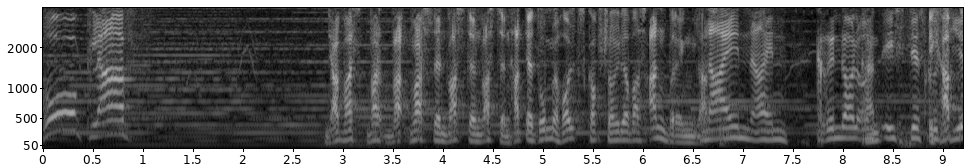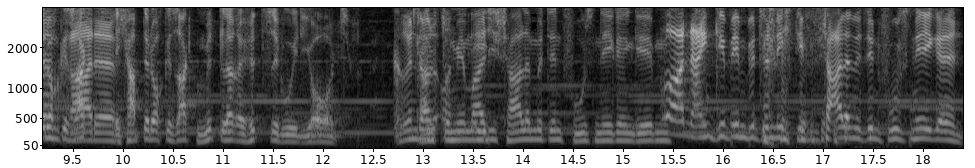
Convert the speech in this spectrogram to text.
Roglaf! Ja, was, was, was denn, was denn, was denn? Hat der dumme Holzkopf schon wieder was anbringen lassen? Nein, nein. Grindol und ich diskutieren ich hab dir doch gesagt, grade. Ich hab dir doch gesagt, mittlere Hitze, du Idiot. Grindol Kannst du mir mal ich. die Schale mit den Fußnägeln geben? Oh nein, gib ihm bitte nicht die Schale mit den Fußnägeln.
